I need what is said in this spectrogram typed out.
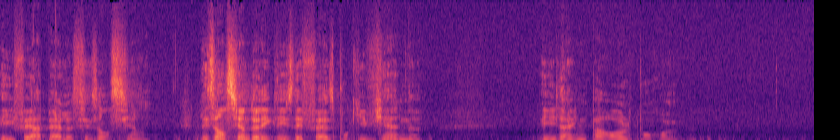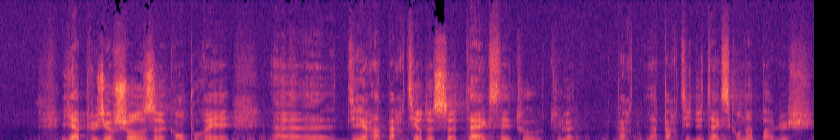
Et il fait appel à ses anciens, les anciens de l'église d'Éphèse, pour qu'ils viennent. Et il a une parole pour eux. Il y a plusieurs choses qu'on pourrait euh, dire à partir de ce texte et tout la partie du texte qu'on n'a pas lu.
